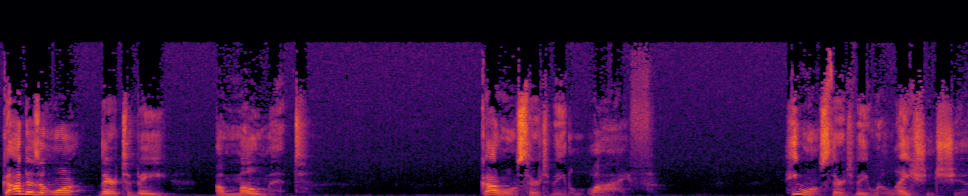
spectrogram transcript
God doesn't want there to be a moment. God wants there to be life. He wants there to be relationship.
